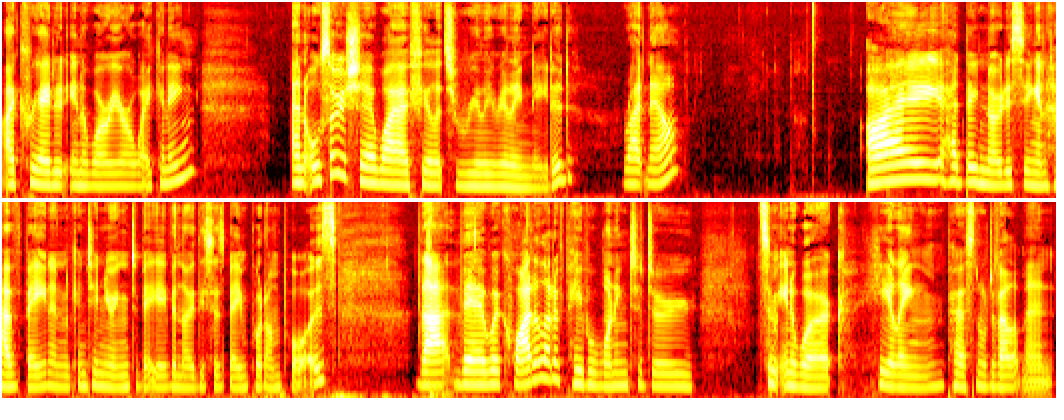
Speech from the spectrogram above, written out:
I created Inner Warrior Awakening and also share why I feel it's really, really needed right now. I had been noticing and have been and continuing to be, even though this has been put on pause, that there were quite a lot of people wanting to do some inner work, healing, personal development,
